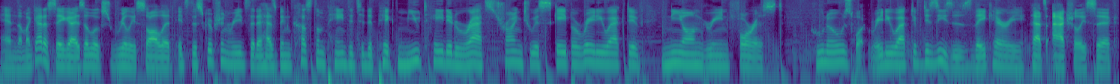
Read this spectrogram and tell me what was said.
and um, I gotta say guys, it looks really solid. Its description reads that it has been custom painted to depict mutated rats trying to escape a radioactive neon green forest. Who knows what radioactive diseases they carry? That's actually sick.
